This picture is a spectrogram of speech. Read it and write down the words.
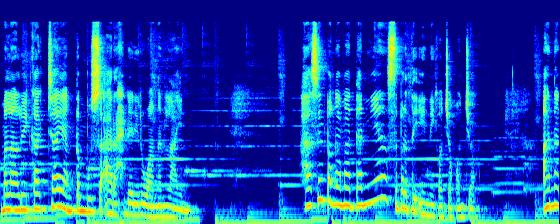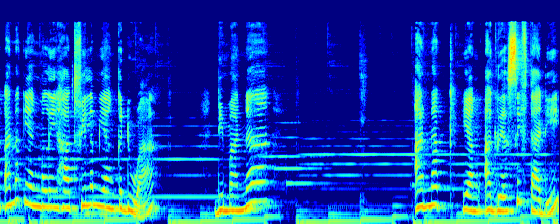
melalui kaca yang tembus searah dari ruangan lain. Hasil pengamatannya seperti ini, konco-konco. Anak-anak yang melihat film yang kedua, di mana anak yang agresif tadi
